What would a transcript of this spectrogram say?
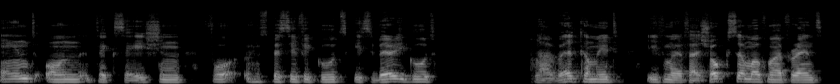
and on taxation for specific goods, is very good. I welcome it, even if I shock some of my friends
